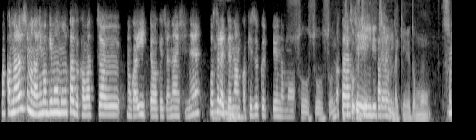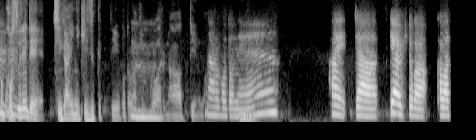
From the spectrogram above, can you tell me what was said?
まあ、必ずしも何も疑問も持たず変わっちゃうのがいいってわけじゃないしね。擦れてなんか気づくっていうのも。そうそうそう。なんか新しい結構受け入れちゃうんだけれども、そのうんうん擦れで違いに気づくっていうことが結構あるなっていうのは。なるほどね。はい。じゃあ、付き合う人が変わっ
